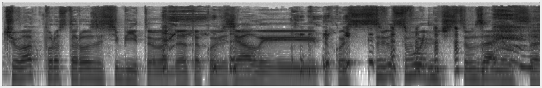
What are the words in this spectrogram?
Чувак просто Роза Сибитова, да, такой взял и такой сводничеством занялся.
